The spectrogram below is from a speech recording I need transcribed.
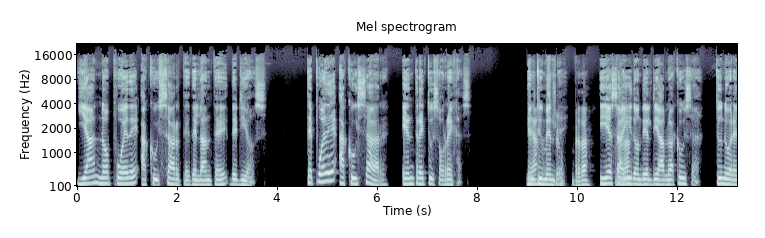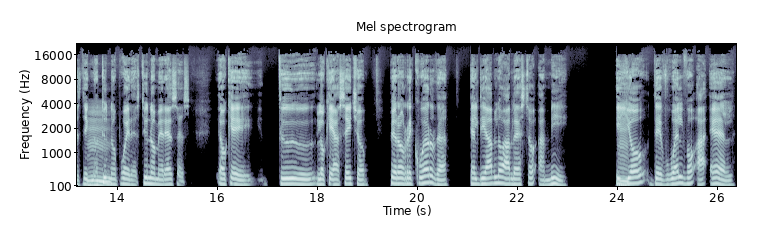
ya no puede acusarte delante de Dios. Te puede acusar entre tus orejas, en tu mente. true. ¿Verdad? Y es ¿Verdad? ahí donde el diablo acusa. Tú no eres digno, Mm. tú no puedes, tú no mereces. Ok, tú lo que has hecho, pero recuerda, el diablo habla esto a mí y Mm. yo devuelvo a él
